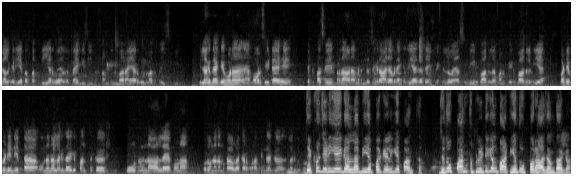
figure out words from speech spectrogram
ਗੱਲ ਕਰੀਏ ਆਪਾਂ 32000 ਵੋਟ ਪੈ ਗਈ ਸੀ ਸਮਥਿੰਗ 12000 ਵੋਟ ਵੱਧ ਪਈ ਸੀਗੀ। ਕੀ ਲੱਗਦਾ ਕਿ ਹੁਣ ਹੌਟ ਸੀਟ ਹੈ ਇਹ, ਇੱਕ ਪਾਸੇ ਪ੍ਰਧਾਨ ਅਮਰਿੰਦਰ ਸਿੰਘ ਰਾਜਾ ਵੜਿੰਗ ਵੀ ਹੈ ਜਾਂ ਡੈਂਪੀ ਢਿੱਲੋਂ ਹੈ ਸੁਖਬੀਰ ਬਾਦਲ ਹੈ, ਮਨਪ੍ਰੀਤ ਬਾਦਲ ਵੀ ਹੈ ਵੱਡੇ ਵੱਡੇ ਨੇਤਾ, ਉਹਨਾਂ ਨਾਲ ਲੱਗਦਾ ਕਿ ਪੰਥਕ ਵੋਟ ਨੂੰ ਨਾਲ ਲੈ ਪਾਉਣਾ ਔਰ ਉਹਨਾਂ ਦਾ ਮੁਕਾਬਲਾ ਕਰ ਪਾਉਣਾ ਕਿੰਨਾ ਕੁ ਲੱਗਦਾ ਦੇਖੋ ਜਿਹੜੀ ਇਹ ਗੱਲ ਆ ਵੀ ਆਪਾਂ ਕਹਿ ਲਈਏ ਪੰਥ, ਜਦੋਂ ਪੰਥ ਪੋਲੀਟੀਕਲ ਪਾਰਟੀਆਂ ਤੋਂ ਉੱਪਰ ਆ ਜਾਂਦਾਗਾ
